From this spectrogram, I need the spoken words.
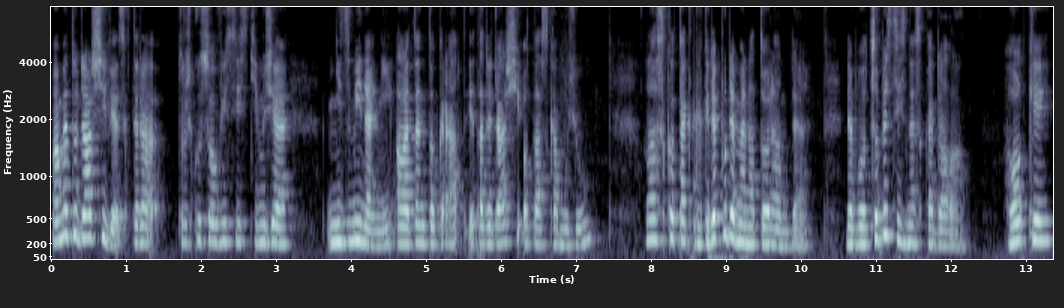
máme tu další věc, která trošku souvisí s tím, že nic mi není, ale tentokrát je tady další otázka mužů. Lásko, tak kde půjdeme na to rande? Nebo co bys si dneska dala? Holky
